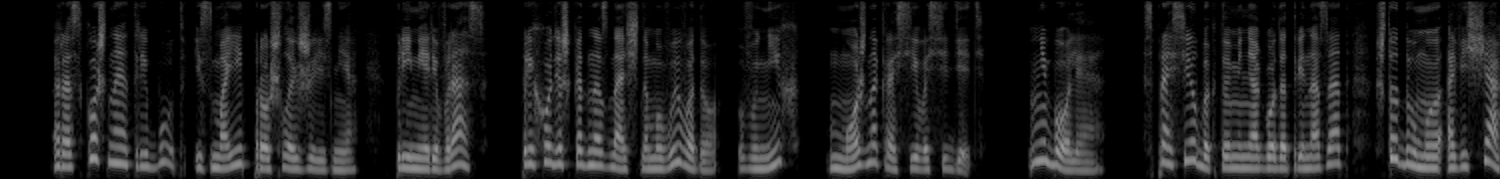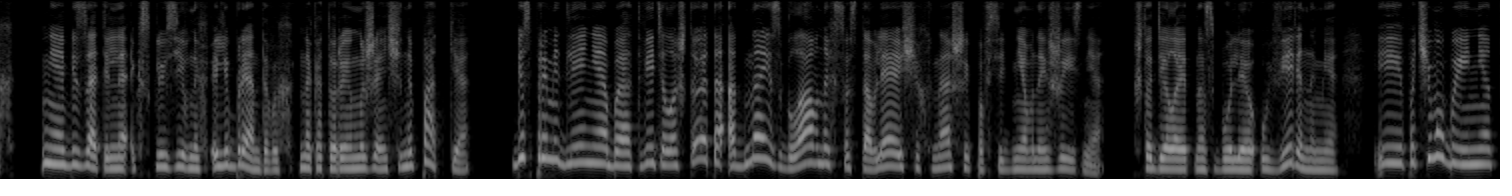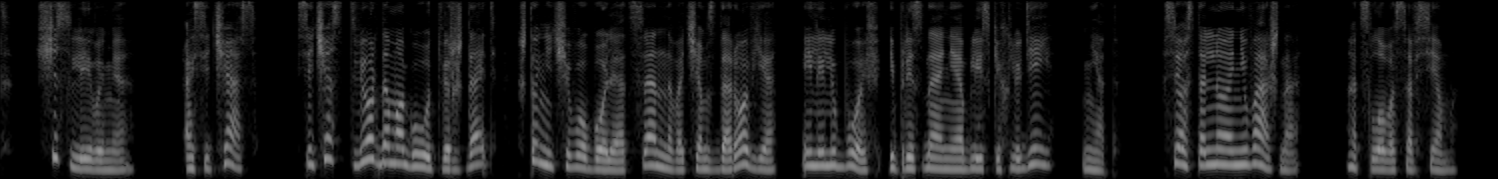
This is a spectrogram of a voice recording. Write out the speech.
Роскошный атрибут из моей прошлой жизни. Примерив раз, приходишь к однозначному выводу, в них можно красиво сидеть. Не более. Спросил бы кто меня года три назад, что думаю о вещах, не обязательно эксклюзивных или брендовых, на которые мы женщины падки. Без промедления бы ответила, что это одна из главных составляющих нашей повседневной жизни, что делает нас более уверенными и, почему бы и нет, счастливыми. А сейчас, сейчас твердо могу утверждать, что ничего более ценного, чем здоровье или любовь и признание близких людей, нет. Все остальное неважно. От слова совсем.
